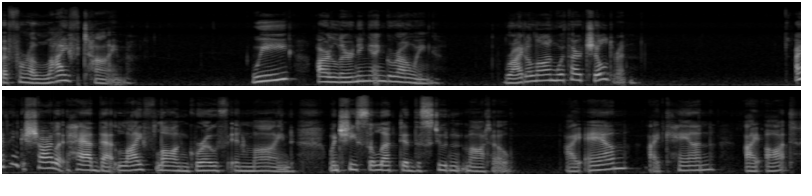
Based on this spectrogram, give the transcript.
but for a lifetime. We are learning and growing right along with our children. I think Charlotte had that lifelong growth in mind when she selected the student motto I am, I can, I ought,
